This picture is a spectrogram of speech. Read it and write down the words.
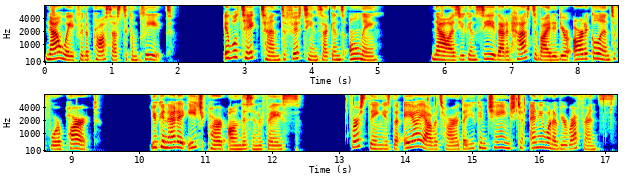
Now wait for the process to complete. It will take 10 to 15 seconds only. Now as you can see that it has divided your article into four parts. You can edit each part on this interface. First thing is the AI avatar that you can change to any one of your reference.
